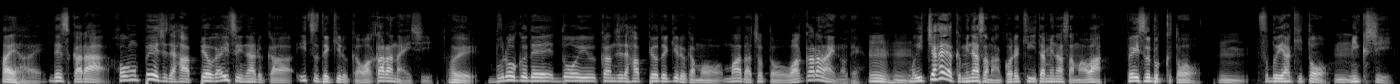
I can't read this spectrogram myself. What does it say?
はいはい。ですから、ホームページで発表がいつになるか、いつできるかわからないし、はい。ブログでどういう感じで発表できるかも、まだちょっとわからないので、うんうんもういち早く皆様、これ聞いた皆様は、Facebook と、うん。つぶやきと、うんミクシ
